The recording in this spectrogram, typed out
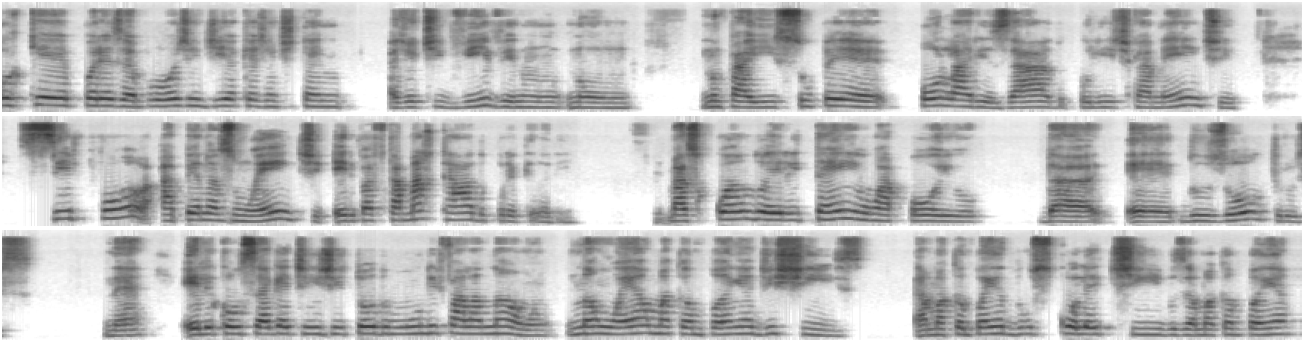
Porque, por exemplo, hoje em dia que a gente tem, a gente vive num, num, num país super polarizado politicamente, se for apenas um ente, ele vai ficar marcado por aquilo ali. Mas quando ele tem o apoio da, é, dos outros, né, ele consegue atingir todo mundo e fala, não, não é uma campanha de X, é uma campanha dos coletivos, é uma campanha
